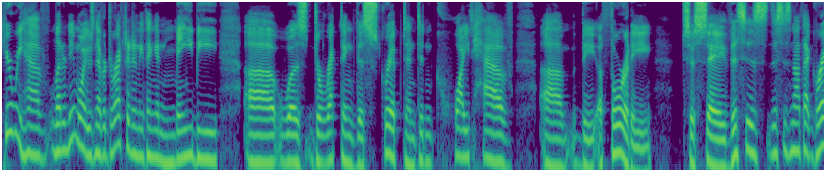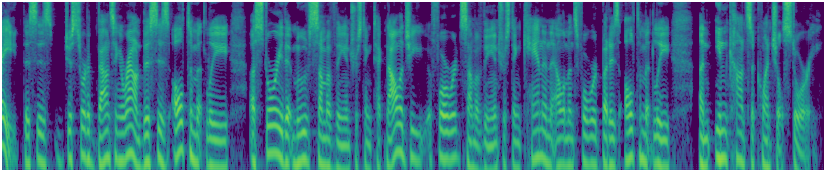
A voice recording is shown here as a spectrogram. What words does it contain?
Here we have Leonard Nimoy, who's never directed anything, and maybe uh, was directing this script and didn't quite have um, the authority to say this is this is not that great. This is just sort of bouncing around. This is ultimately a story that moves some of the interesting technology forward, some of the interesting canon elements forward, but is ultimately an inconsequential story.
